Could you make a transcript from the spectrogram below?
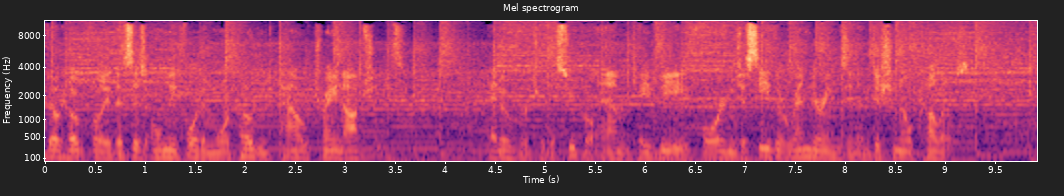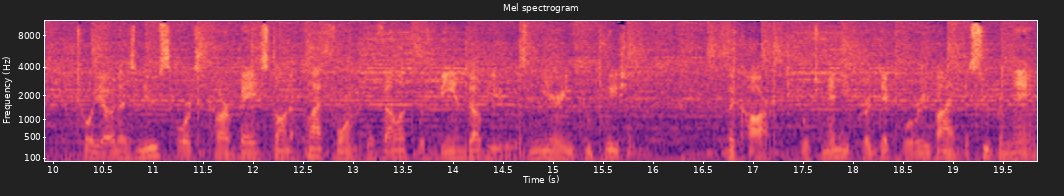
though hopefully this is only for the more potent powertrain options. Head over to the Supra MKV forum to see the renderings in additional colors. Toyota's new sports car based on a platform developed with BMW is nearing completion. The car, which many predict will revive the Supra name,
